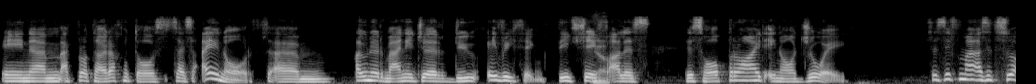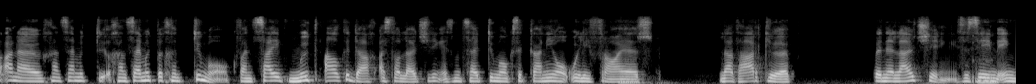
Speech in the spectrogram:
En ehm um, ek praat nou eendag met haar, sy is eienaar, ehm um, owner manager do everything. Die chef ja. alles. Dis haar pride en haar joy. Sy sê vir my as dit so aanhou, gaan sy moet gaan sy moet begin toemaak want sy moet elke dag as daar load shedding is met sy toemaak. Sy kan nie haar oliefryers laat hardloop binne load shedding. Sy sê en, en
